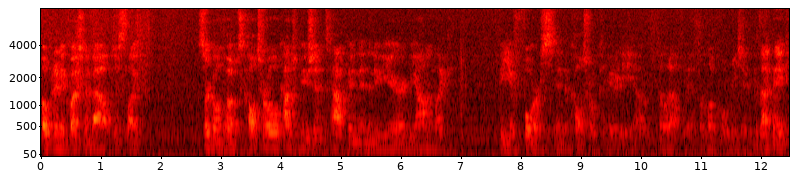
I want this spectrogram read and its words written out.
open-ended question about just like Circle of Hope's cultural contributions, how can in the new year and beyond, like, be a force in the cultural community of Philadelphia, the local region? Because I think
